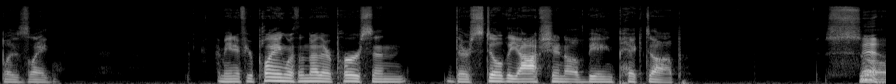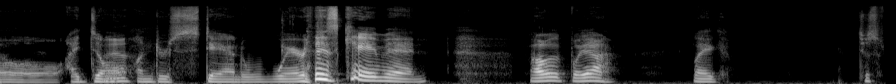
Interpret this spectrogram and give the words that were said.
But it's like, I mean, if you're playing with another person, there's still the option of being picked up. So I don't Yeah. understand where this came in. Oh, but yeah, like just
